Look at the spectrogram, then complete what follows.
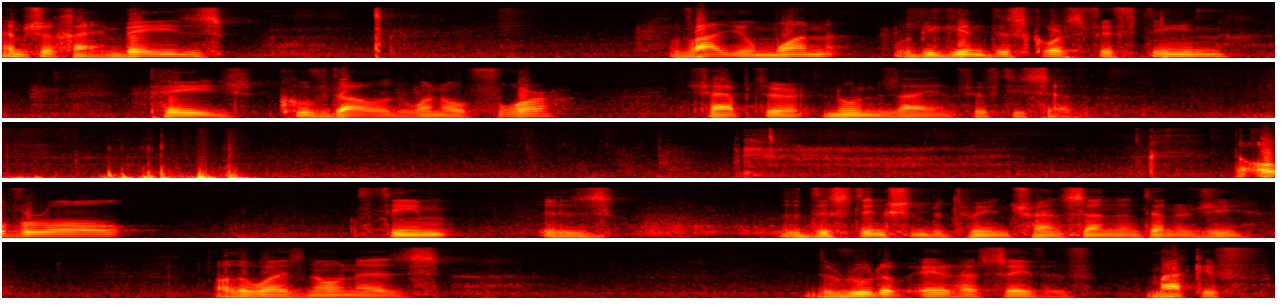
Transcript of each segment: Hemshech Ayin Beis, Volume 1, we begin Discourse 15, page Kuf Daled 104, chapter Nun Zayin 57. The overall theme is the distinction between transcendent energy, otherwise known as the root of Er HaSeviv, Makif,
